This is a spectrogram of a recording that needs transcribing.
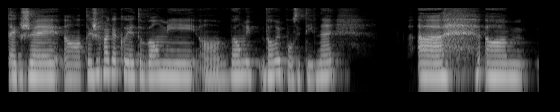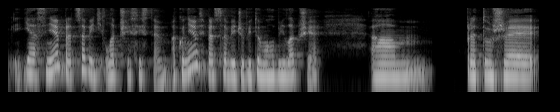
Takže, uh, takže fakt ako je to veľmi, uh, veľmi, veľmi pozitívne. A um, ja si neviem predstaviť lepší systém. Ako neviem si predstaviť, že by to mohlo byť lepšie. Um, pretože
